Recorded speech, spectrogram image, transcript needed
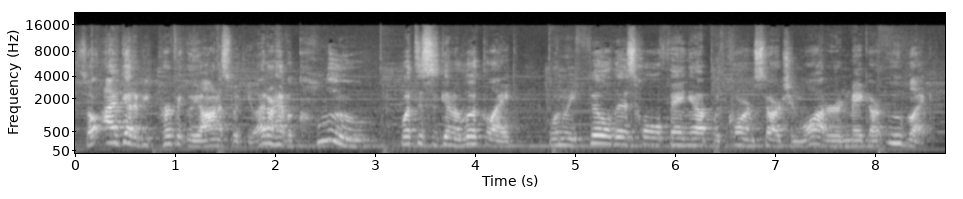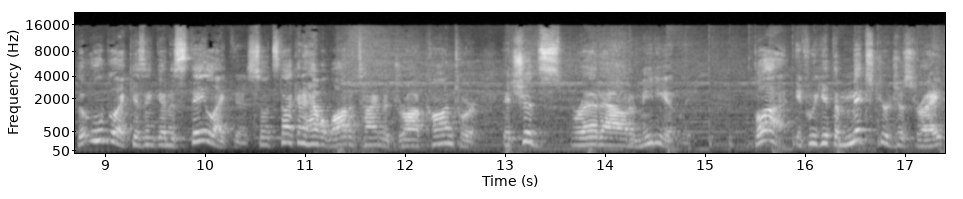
So I've gotta be perfectly honest with you. I don't have a clue what this is gonna look like when we fill this whole thing up with cornstarch and water and make our oobleck. The oobleck isn't gonna stay like this, so it's not gonna have a lot of time to draw contour. It should spread out immediately. But if we get the mixture just right,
